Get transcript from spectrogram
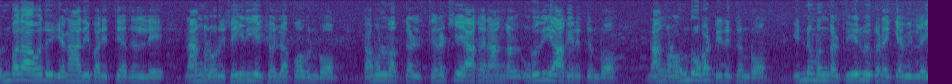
ஒன்பதாவது ஜனாதிபதி தேர்தலிலே நாங்கள் ஒரு செய்தியை சொல்லப் போகின்றோம். தமிழ் மக்கள் திரட்சியாக நாங்கள் உறுதியாக இருக்கின்றோம். நாங்கள் ஒன்றுபட்டு இருக்கின்றோம் இன்னும் எங்கள் தீர்வு கிடைக்கவில்லை.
